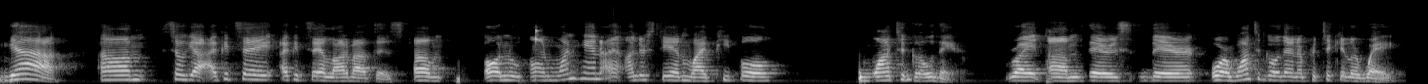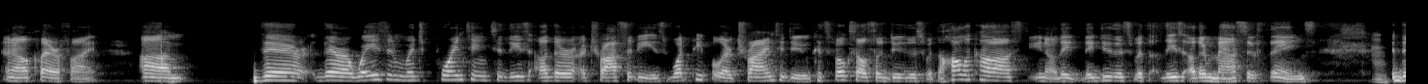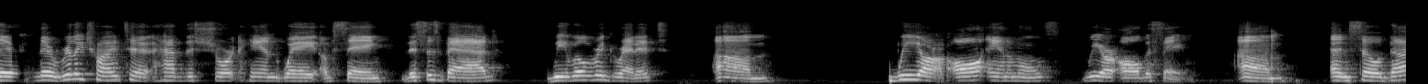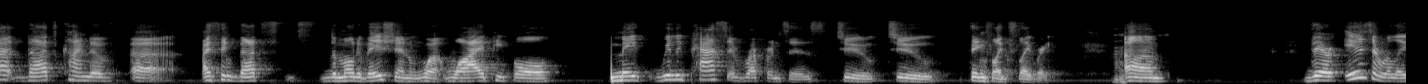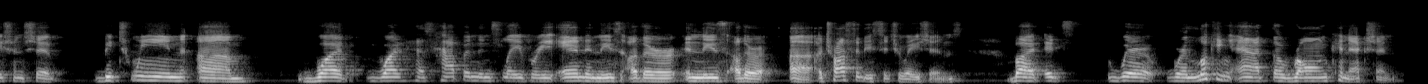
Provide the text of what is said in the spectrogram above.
Yeah, um, so yeah, I could say I could say a lot about this. Um, on on one hand, I understand why people want to go there, right? Um, there's there or want to go there in a particular way, and I'll clarify. Um, there there are ways in which pointing to these other atrocities, what people are trying to do, because folks also do this with the Holocaust. You know, they they do this with these other massive things. Mm. They're they're really trying to have this shorthand way of saying this is bad, we will regret it. Um, we are all animals. We are all the same. Um, and so that that's kind of uh, I think that's the motivation wh- why people make really passive references to to things like slavery. Mm. Um, there is a relationship between um, what what has happened in slavery and in these other in these other uh, atrocity situations, but it's we're we're looking at the wrong connection,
